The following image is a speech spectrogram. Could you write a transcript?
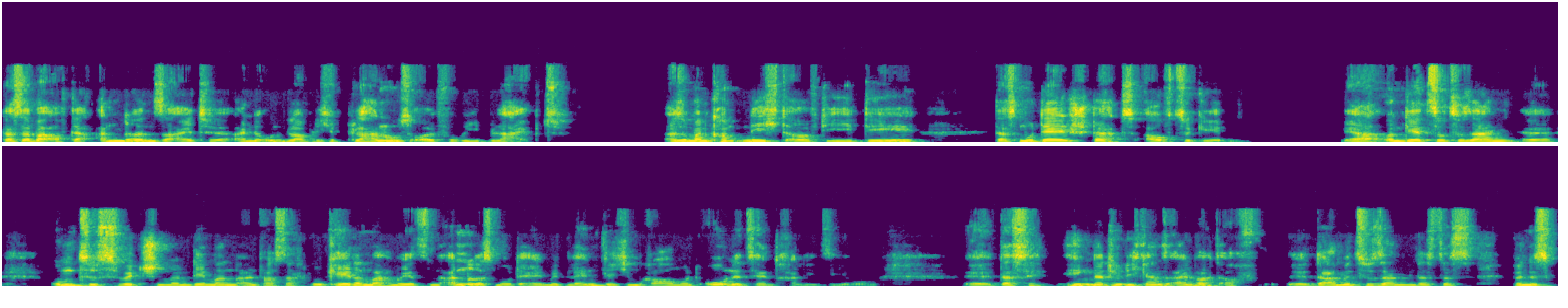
dass aber auf der anderen Seite eine unglaubliche Planungseuphorie bleibt. Also man kommt nicht auf die Idee, das Modell Stadt aufzugeben. Ja, und jetzt sozusagen äh, umzuswitchen, indem man einfach sagt, okay, dann machen wir jetzt ein anderes Modell mit ländlichem Raum und ohne Zentralisierung. Äh, das hing natürlich ganz einfach auch äh, damit zusammen, dass das, wenn es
